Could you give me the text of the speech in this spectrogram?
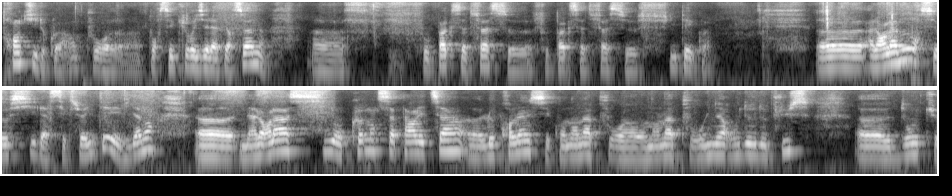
tranquille, quoi, hein, pour pour sécuriser la personne. faut pas que ça te fasse, faut pas que ça te fasse flipper, quoi. Euh, alors l'amour, c'est aussi la sexualité, évidemment. Euh, mais alors là, si on commence à parler de ça, euh, le problème, c'est qu'on en a pour, on en a pour une heure ou deux de plus. donc,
